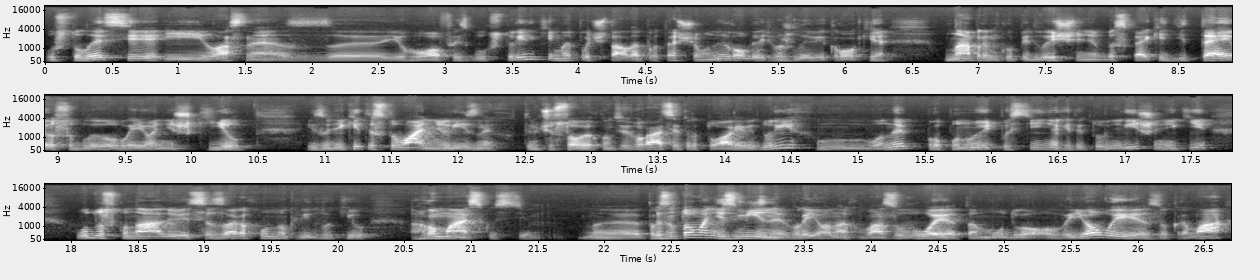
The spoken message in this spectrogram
у столиці. І, власне, з його Фейсбук-сторінки ми прочитали про те, що вони роблять важливі кроки в напрямку підвищення безпеки дітей, особливо в районі шкіл. І завдяки тестуванню різних тимчасових конфігурацій тротуарів і доріг вони пропонують постійні архітектурні рішення, які удосконалюються за рахунок відгуків громадськості. Е, Презентовані зміни в районах Вазової та Мудро-Овийової, зокрема,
